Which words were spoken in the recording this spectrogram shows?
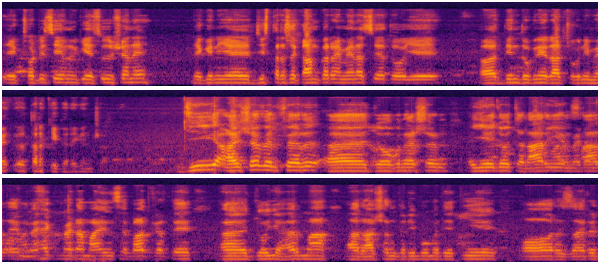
एक छोटी सी उनकी एसोसिएशन है, लेकिन ये जिस तरह से काम कर रहे हैं मेहनत से तो ये दिन दुगनी, रात चुगनी में तरक्की करेगी इन जी, आयशा वेलफेयर जो ऑर्गेनाइजेशन, ये जो चला रही है मैडम है, महक मैडम आए, इनसे बात करते हैं। जो ये हर माह राशन गरीबों में देती हैं और ज़ाहिर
